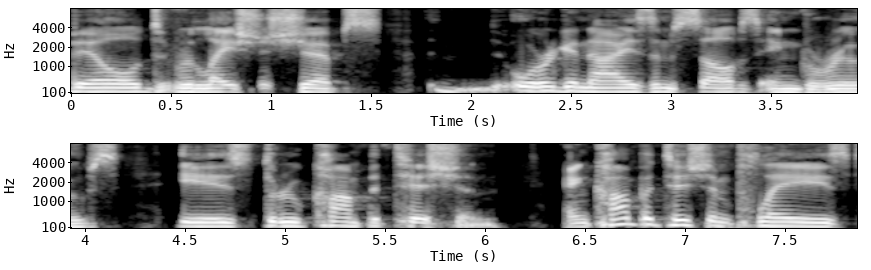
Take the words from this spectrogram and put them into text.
build relationships, organize themselves in groups is through competition. And competition plays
